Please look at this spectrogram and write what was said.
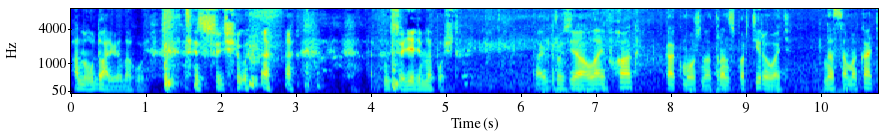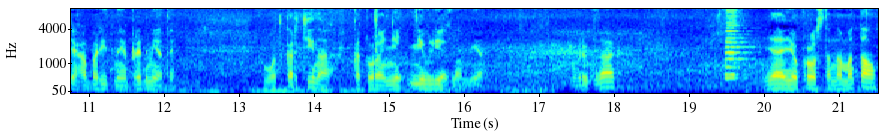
А ну, ударь ее ногой. Шучу. Так, ну все, едем на почту. Так, друзья, лайфхак, как можно транспортировать на самокате габаритные предметы. Вот картина, которая не, не влезла мне в рюкзак. Я ее просто намотал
